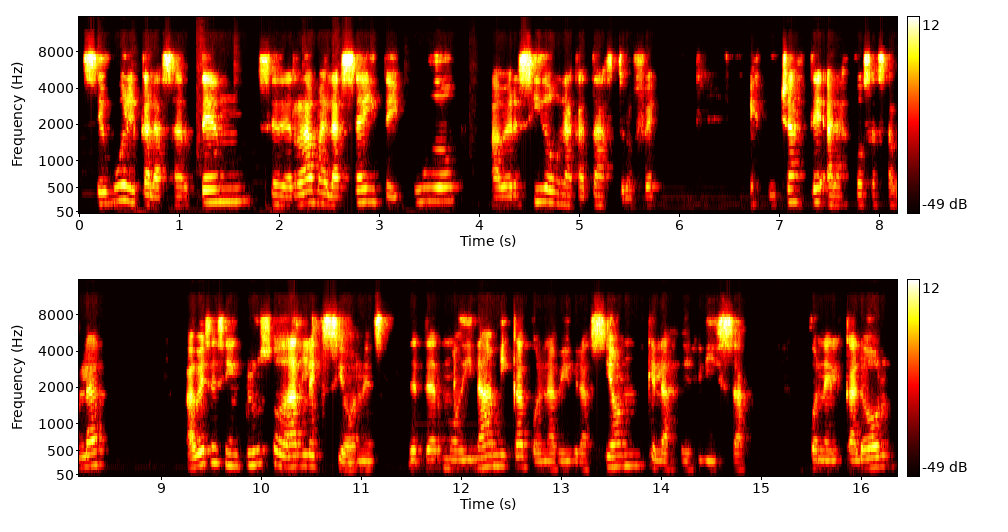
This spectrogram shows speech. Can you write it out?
Se vuelca la sartén, se derrama el aceite y pudo haber sido una catástrofe. ¿Escuchaste a las cosas hablar? A veces incluso dar lecciones de termodinámica con la vibración que las desliza, con el calor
